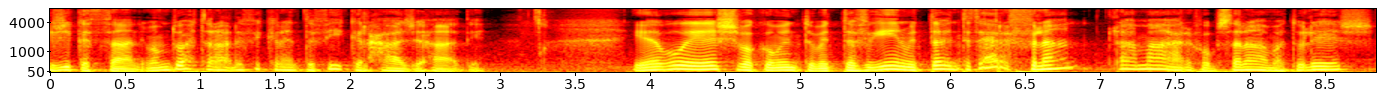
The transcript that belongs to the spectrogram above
يجيك الثاني. ممدوح ترى على فكرة أنت فيك الحاجة هذه. يا أبوي إيش بكم أنتم متفقين؟ مت... أنت تعرف فلان؟ لا ما أعرفه. بسلامته ليش؟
